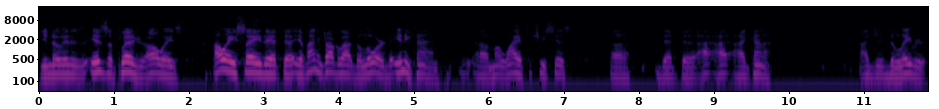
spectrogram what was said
You know, it is, it is a pleasure always. I always say that uh, if I can talk about the Lord anytime, uh, my wife, she says uh, that uh, I, I, I kind of, I just belabor it.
